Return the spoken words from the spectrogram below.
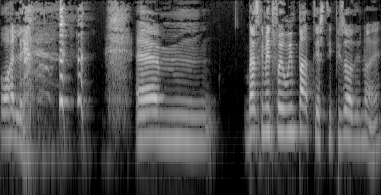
olha. Um, basicamente foi um empate este episódio, não é?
